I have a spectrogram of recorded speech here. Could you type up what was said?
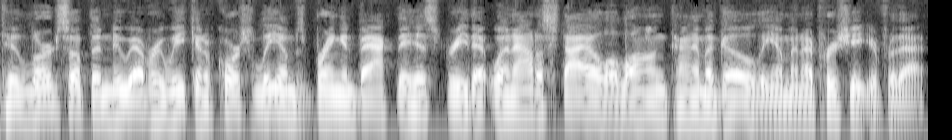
to learn something new every week. And of course, Liam's bringing back the history that went out of style a long time ago, Liam, and I appreciate you for that.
